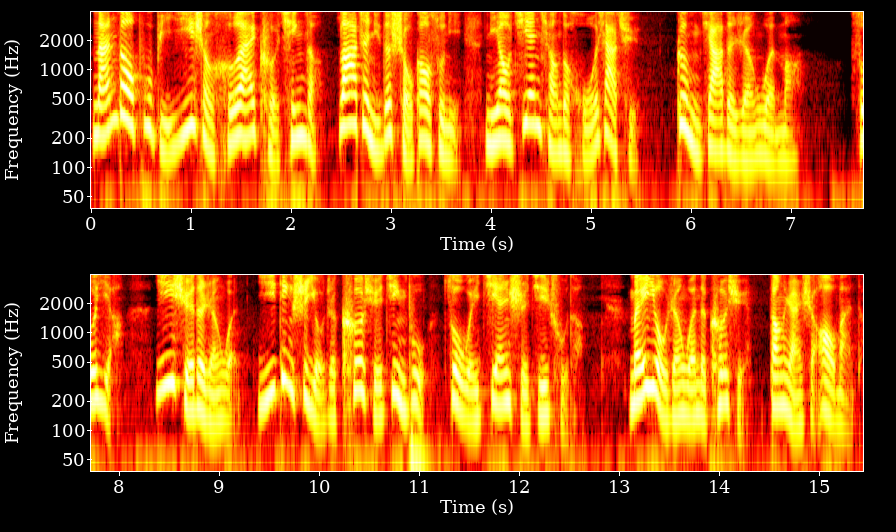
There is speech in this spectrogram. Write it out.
难道不比医生和蔼可亲的拉着你的手告诉你你要坚强的活下去更加的人文吗？所以啊，医学的人文一定是有着科学进步作为坚实基础的。没有人文的科学当然是傲慢的，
